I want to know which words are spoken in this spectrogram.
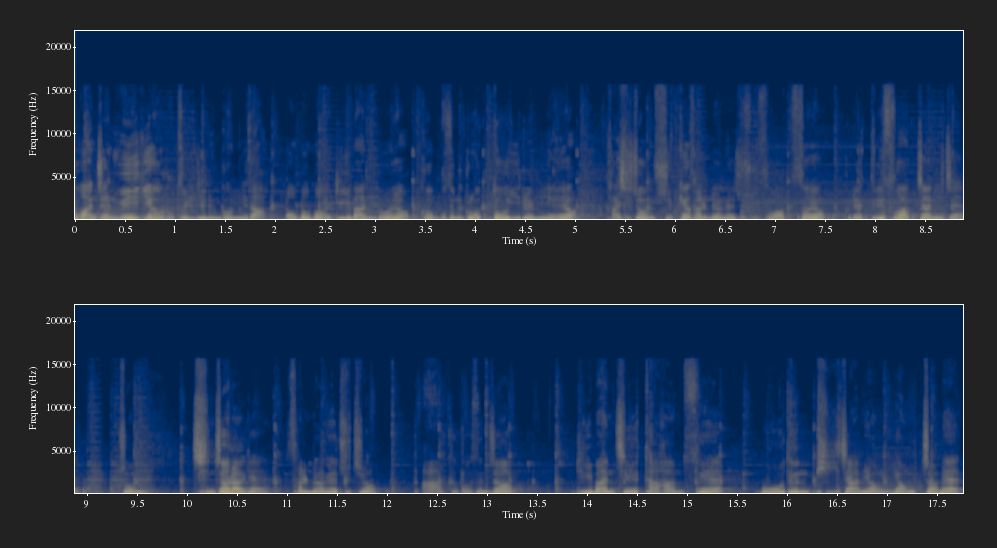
완전 외계어로 들리는 겁니다. 어 뭐 뭐 리만 뭐요? 그거 무슨 로또 이름이에요? 다시 좀 쉽게 설명해 주실 수 없어요? 그랬더니 수학자는 이제 좀 친절하게 설명해 주죠. 아 그것은 저 리만 제타 함수의 모든 비자명 0점의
